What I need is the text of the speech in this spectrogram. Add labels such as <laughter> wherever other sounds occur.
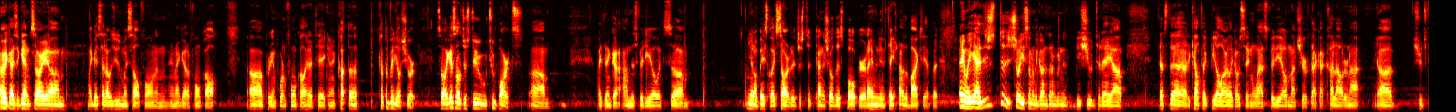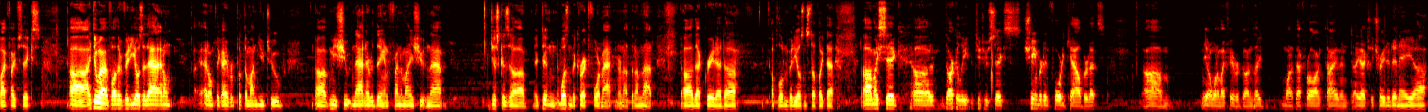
Alright guys, again, sorry, um, like I said, I was using my cell phone and, and I got a phone call. Uh, pretty important phone call I had to take and I cut the, cut the video short. So I guess I'll just do two parts, um, I think, uh, on this video. It's, um, you know, basically I started it just to kind of show this Boker, and I haven't even <laughs> taken it out of the box yet. But anyway, yeah, just to show you some of the guns that I'm going to be shooting today. Uh, that's the Keltec PLR, like I was saying in the last video. I'm not sure if that got cut out or not. Uh, shoots 5.56. Uh, I do have other videos of that. I don't, I don't think I ever put them on YouTube. Uh, me shooting that and everything, and a friend of mine shooting that. Just because uh, it didn't, it wasn't the correct format, or not that I'm not uh, that great at uh, uploading videos and stuff like that. Uh, my SIG, uh, Dark Elite, the 226, chambered in 40 caliber. That's, um, you know, one of my favorite guns. I wanted that for a long time, and I actually traded in a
